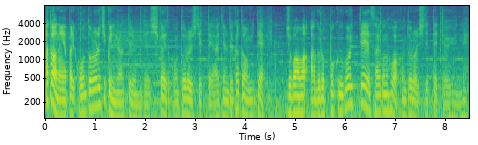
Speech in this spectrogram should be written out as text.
あとはね、やっぱりコントロール軸になってるんで、しっかりとコントロールしていって、相手の出方を見て、序盤はアグロっぽく動いて、最後の方はコントロールしていってという風にね、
